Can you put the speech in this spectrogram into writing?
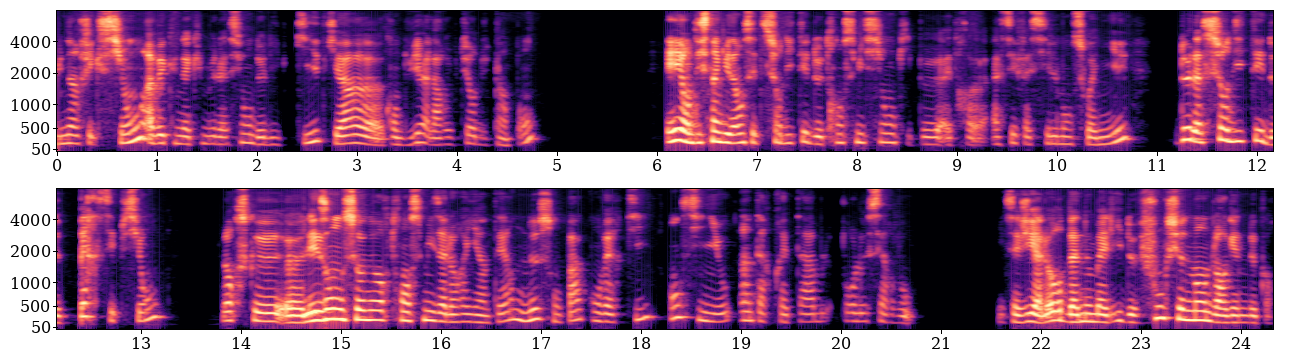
une infection avec une accumulation de liquide qui a, heu, conduit à la rupture du tympan. Et on distingue évidemment cette surdité de transmission qui peut être, heu, assez facilement soignée, de la surdité de perception lorsque, heu, les ondes sonores transmises à l'oreille interne ne sont pas converties en signaux interprétables pour le cerveau. Il s'agit alors d'anomalies de fonctionnement de l'organe de cor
